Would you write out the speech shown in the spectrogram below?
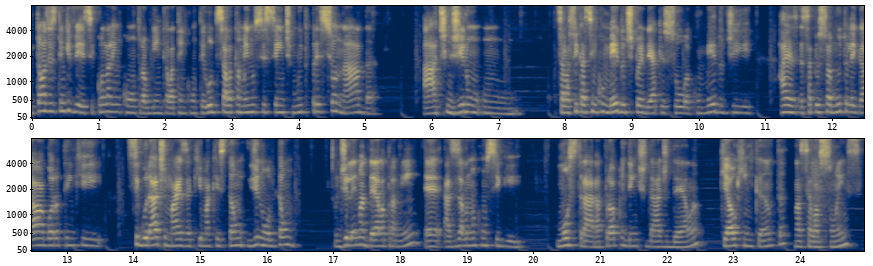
então, às vezes, tem que ver se quando ela encontra alguém que ela tem conteúdo, se ela também não se sente muito pressionada a atingir um. um- se ela fica assim com medo de perder a pessoa, com medo de. Ah, essa pessoa é muito legal, agora eu tenho que segurar demais aqui uma questão. De novo, então, o dilema dela, para mim, é às vezes ela não conseguir mostrar a própria identidade dela, que é o que encanta nas relações,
